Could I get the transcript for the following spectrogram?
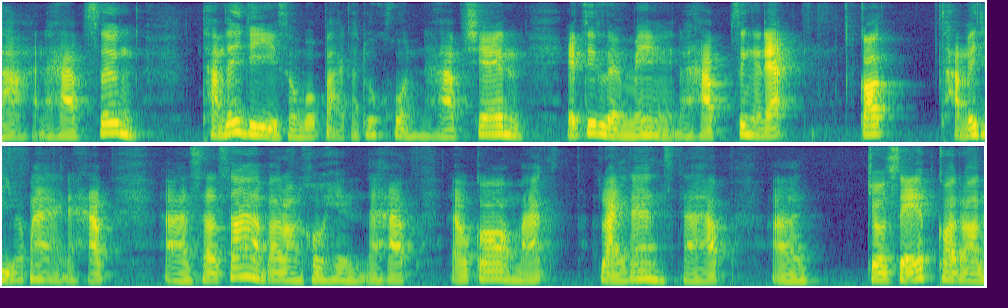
ลานะครับ ซึ่งทำได้ดีสมบทบาทกับทุกคนนะครับ เช่นเอ็ดดี้เรดเมย์นนะครับ ซึ่งอันเนี้ยก็ทำได้ดีมากๆนะครับซาชาบารอนโคเฮนนะครับ แล้วก็มาร์คไรแลนส์นะครับโจเซฟ กอร์ดอน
